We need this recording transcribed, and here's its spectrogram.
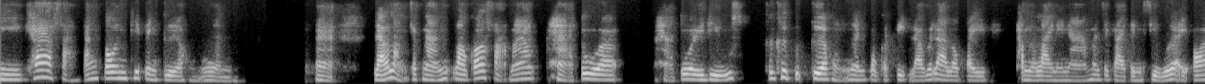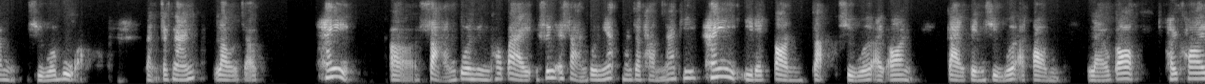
มีแค่สารตั้งต้นที่เป็นเกลือของเงินอ่าแล้วหลังจากนั้นเราก็สามารถหาตัวหาตัว reduce ก็คือเกลือของเงินปกติแล้วเวลาเราไปทำละลายในน้ำมันจะกลายเป็น silver ion silver บวก หลังจากนั้นเราจะให้ สารตัวหนึ่งเข้าไป ซึ่งไอสารตัวนี้มันจะทำหน้าที่ให้อิเล็กตรอนกับ silver ion กลายเป็น silver atom แล้วก็ค่อย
